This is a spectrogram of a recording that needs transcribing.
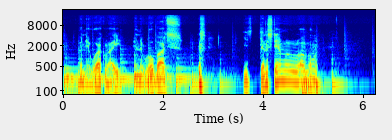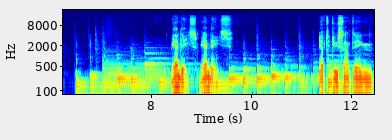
when they work right and the robots you understand where we're all going? Mandates, mandates. You have to do something,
